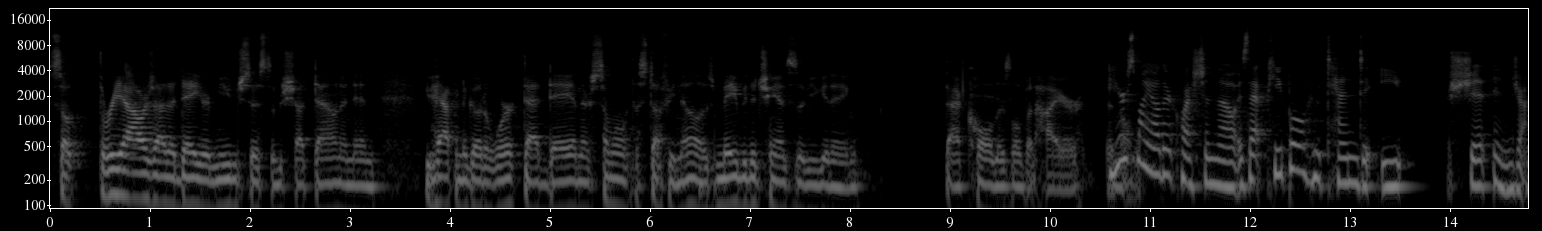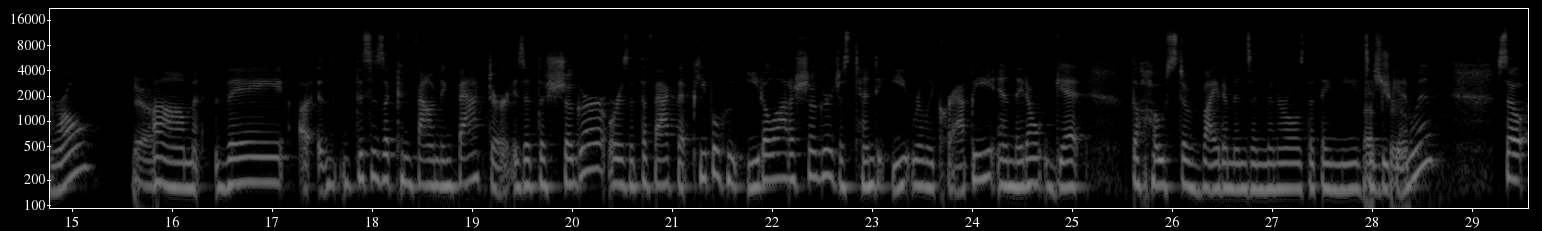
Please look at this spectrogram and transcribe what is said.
So three hours out of the day, your immune system's shut down. And then you happen to go to work that day and there's someone with a stuffy nose, maybe the chances of you getting that cold is a little bit higher. Here's normal. my other question though: is that people who tend to eat shit in general, yeah. um, they uh, this is a confounding factor. Is it the sugar, or is it the fact that people who eat a lot of sugar just tend to eat really crappy and they don't get the host of vitamins and minerals that they need That's to begin true. with? So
